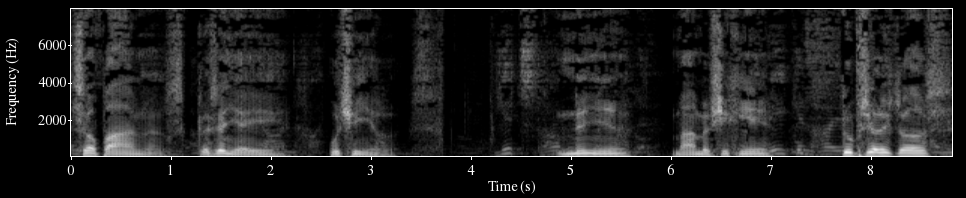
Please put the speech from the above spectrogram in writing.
co pán skrze něj učinil. Nyní máme všichni tu příležitost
